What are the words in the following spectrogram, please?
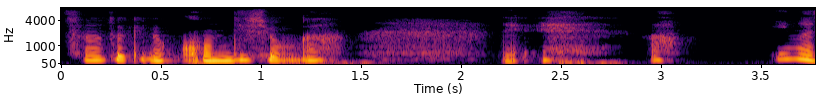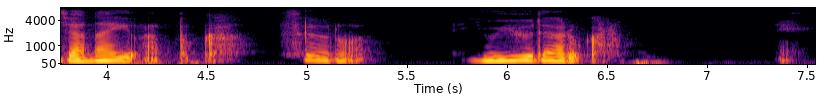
その時のコンディションが、ね、今じゃないわとか、そういうのは余裕であるから。ね、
